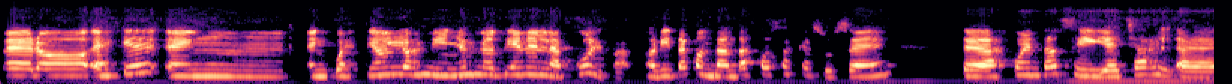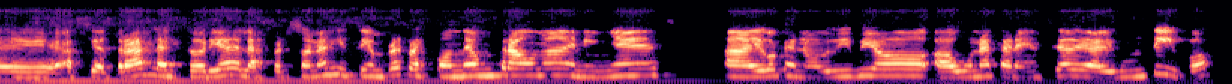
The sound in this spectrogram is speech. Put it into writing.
Pero es que en, en cuestión los niños no tienen la culpa. Ahorita con tantas cosas que suceden, te das cuenta si echas eh, hacia atrás la historia de las personas y siempre responde a un trauma de niñez, a algo que no vivió, a una carencia de algún tipo.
